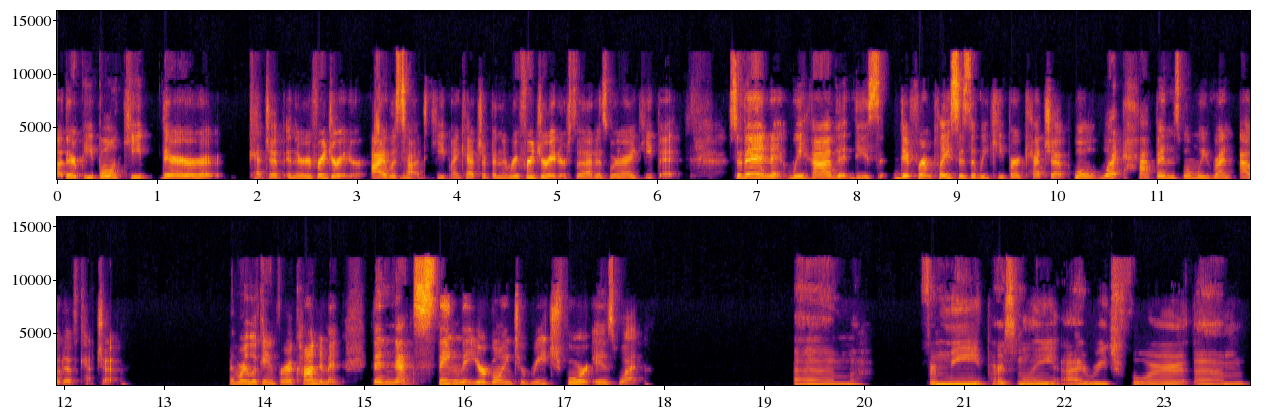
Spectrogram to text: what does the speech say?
other people keep their ketchup in the refrigerator. I was taught mm. to keep my ketchup in the refrigerator, so that is where I mm. keep it. So then we have these different places that we keep our ketchup. Well, what happens when we run out of ketchup? And we're looking for a condiment. The next thing that you're going to reach for is what? Um for me personally, I reach for um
